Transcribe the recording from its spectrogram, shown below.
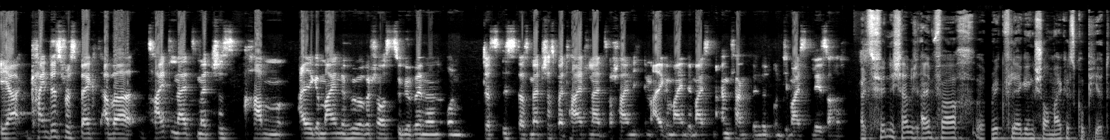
Ja, kein Disrespect, aber Title Nights Matches haben allgemein eine höhere Chance zu gewinnen und das ist das Match, das bei Title Nights wahrscheinlich im Allgemeinen den meisten Anklang findet und die meisten Leser hat. Als Finish habe ich einfach äh, Ric Flair gegen Shawn Michaels kopiert.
